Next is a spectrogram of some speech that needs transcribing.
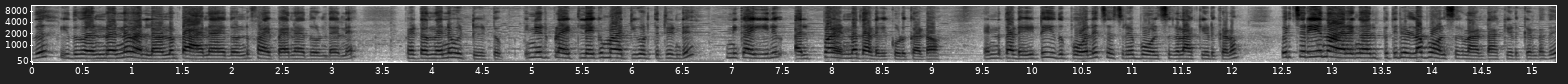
ഇത് ഇതുകൊണ്ട് തന്നെ നല്ലവണ്ണം പാൻ ആയതുകൊണ്ട് ഫ്രൈ പാൻ ആയതുകൊണ്ട് തന്നെ പെട്ടെന്ന് തന്നെ വിട്ട് കിട്ടും. ഇനി ഒരു പ്ലേറ്റിലേക്ക് മാറ്റി കൊടുത്തിട്ടുണ്ട്. ഇനി കയ്യിൽ അല്പം എണ്ണ തടവി കൊടുക്കാം കേട്ടോ എണ്ണ തടയിട്ട് ഇതുപോലെ ചെറിയ ചെറിയ ബോൾസുകളാക്കി എടുക്കണം. ഒരു ചെറിയ നാരങ്ങ അല്പത്തിലുള്ള ബോൾസുകളാണ് ആക്കി എടുക്കേണ്ടത്.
